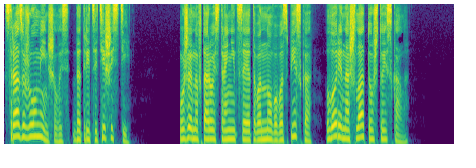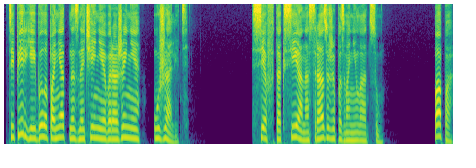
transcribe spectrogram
сразу же уменьшилось до 36. Уже на второй странице этого нового списка Лори нашла то, что искала. Теперь ей было понятно значение выражения «ужалить». Сев в такси, она сразу же позвонила отцу. «Папа,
